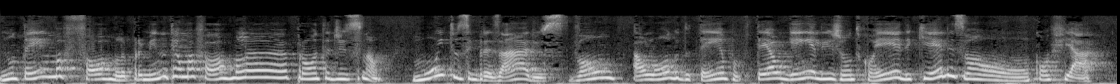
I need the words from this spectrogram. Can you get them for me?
não tem uma fórmula, para mim não tem uma fórmula pronta disso, não. Muitos empresários vão, ao longo do tempo, ter alguém ali junto com ele que eles vão confiar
